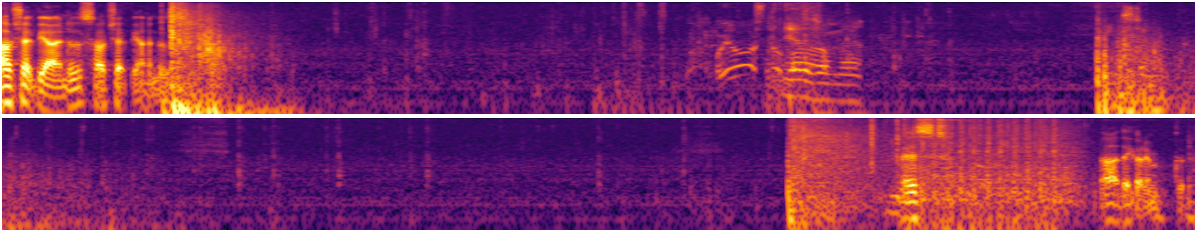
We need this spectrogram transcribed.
I'll check behind us. I'll check behind us. Yeah, there's on there. Missed. Ah, they got him. Good.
